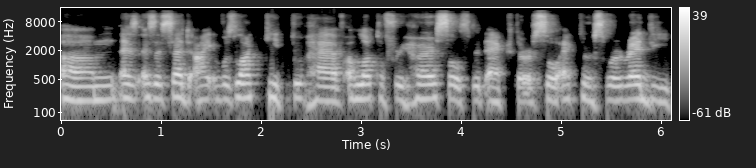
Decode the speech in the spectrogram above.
Um, as, as i said i was lucky to have a lot of rehearsals with actors. So actors were ready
